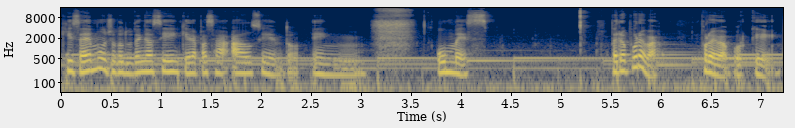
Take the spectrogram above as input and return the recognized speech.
Quizás es mucho que tú tengas 100 y quieras pasar a 200 en un mes. Pero prueba, prueba, porque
